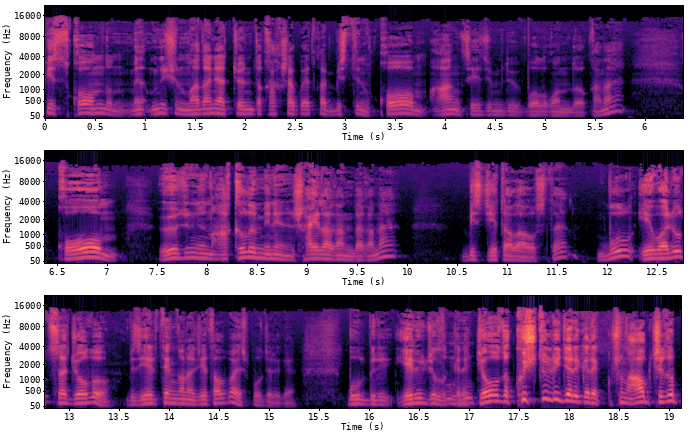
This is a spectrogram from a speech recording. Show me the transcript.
Биз коомдун эмне үчүн маданият жөнүндө какшап келаткам биздин коом аң сезимдүү болгондо гана коом өзүнүн акылы менен шайлаганда гана биз жете алабыз да. Бул эволюция жолу. Биз эртең гана жете албайбыз бул жерге бул бир элүү жылдык керек. Же болбосо күчтүү лидер керек. Ушуну алып чыгып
